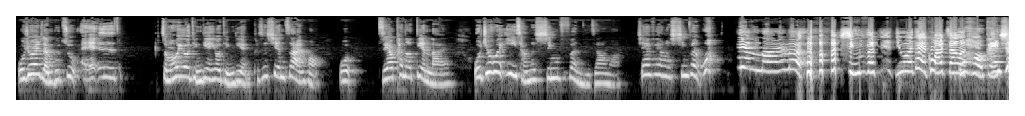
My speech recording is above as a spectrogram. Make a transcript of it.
我就会忍不住，哎、欸，怎么会又停电又停电？可是现在哈，我只要看到电来，我就会异常的兴奋，你知道吗？现在非常的兴奋，哇，电来了，兴奋，因为太夸张了，我好开心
